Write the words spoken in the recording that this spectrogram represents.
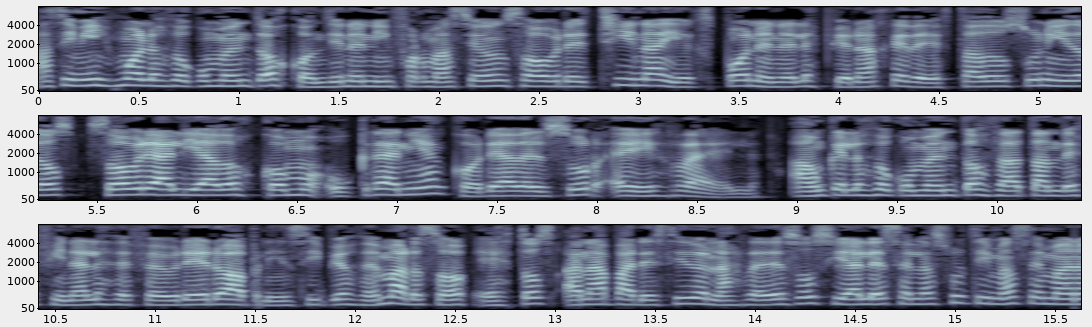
Asimismo, los documentos contienen información sobre China y exponen el espionaje de Estados Unidos sobre aliados como Ucrania, Corea del Sur e Israel. Aunque los documentos datan de finales de febrero a principios de marzo, estos han aparecido en las redes sociales en las últimas semanas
